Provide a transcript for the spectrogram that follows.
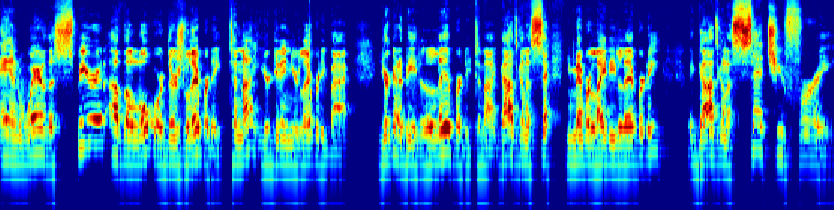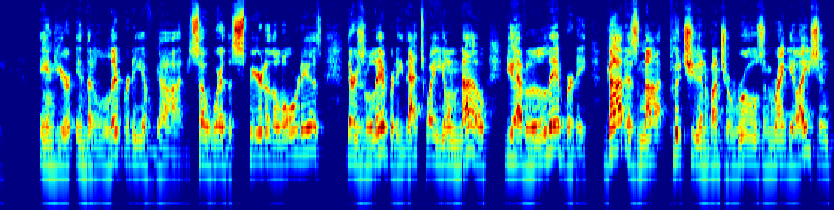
And where the Spirit of the Lord, there's liberty. Tonight, you're getting your liberty back. You're going to be liberty tonight. God's going to set, you remember Lady Liberty? God's going to set you free in your in the liberty of God. So where the spirit of the Lord is, there's liberty. That's why you'll know you have liberty. God has not put you in a bunch of rules and regulations.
